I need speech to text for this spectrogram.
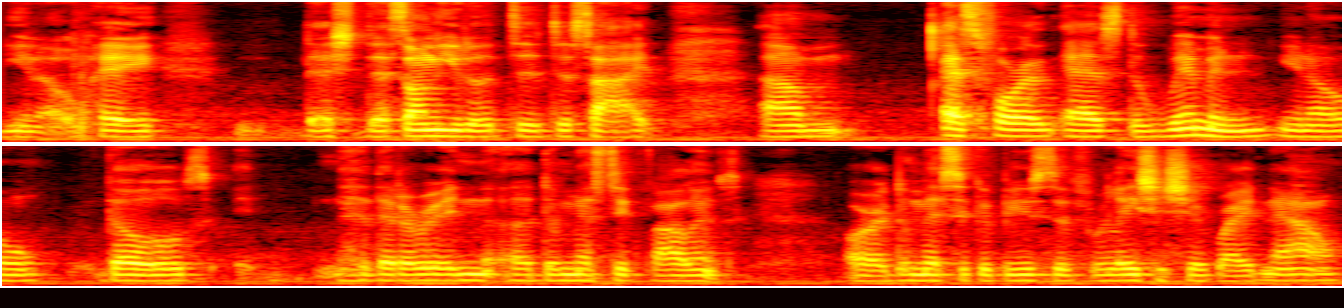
you know, hey, that's, that's on you to, to decide. Um, as far as the women, you know, goes that are in a domestic violence or a domestic abusive relationship right now,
